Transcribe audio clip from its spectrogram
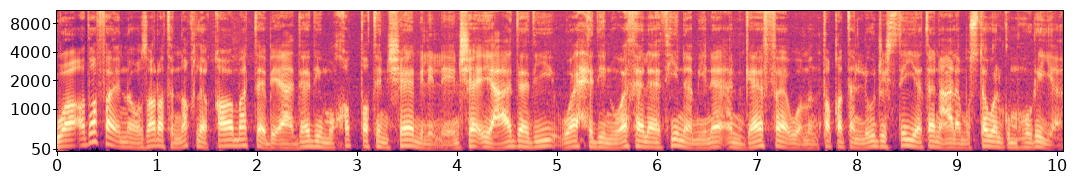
وأضاف أن وزارة النقل قامت بإعداد مخطط شامل لإنشاء عدد 31 ميناء جاف ومنطقة لوجستية على مستوى الجمهورية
